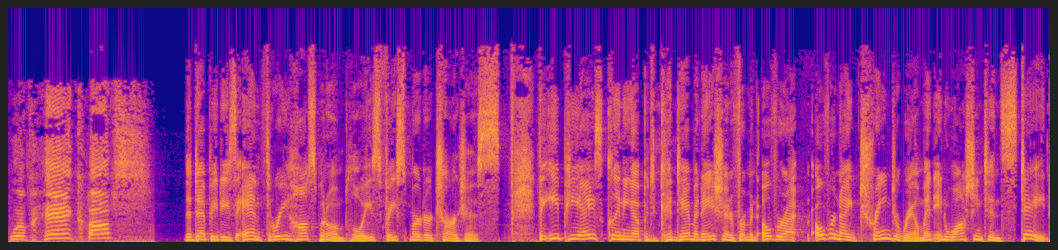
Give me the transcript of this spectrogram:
with handcuffs the deputies and three hospital employees face murder charges. The EPA is cleaning up contamination from an over, overnight train derailment in Washington state.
